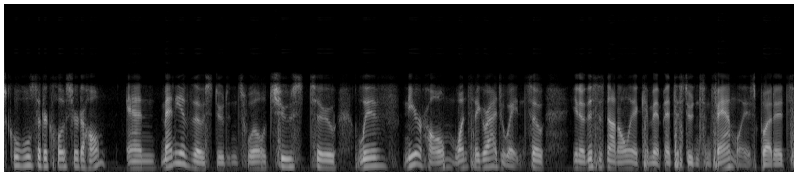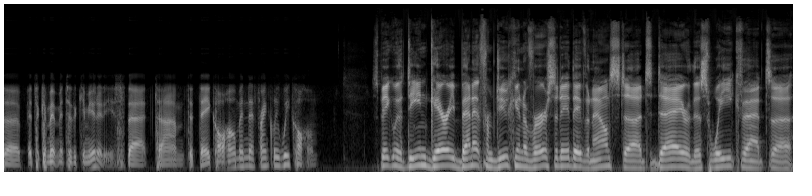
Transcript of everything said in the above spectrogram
schools that are closer to home. And many of those students will choose to live near home once they graduate. And so you know this is not only a commitment to students and families but it's a it's a commitment to the communities that um, that they call home and that frankly we call home. Speaking with Dean Gary Bennett from Duke University, they've announced uh, today or this week that uh,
